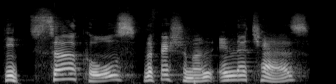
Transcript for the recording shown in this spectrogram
he circles the fishermen in their chairs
